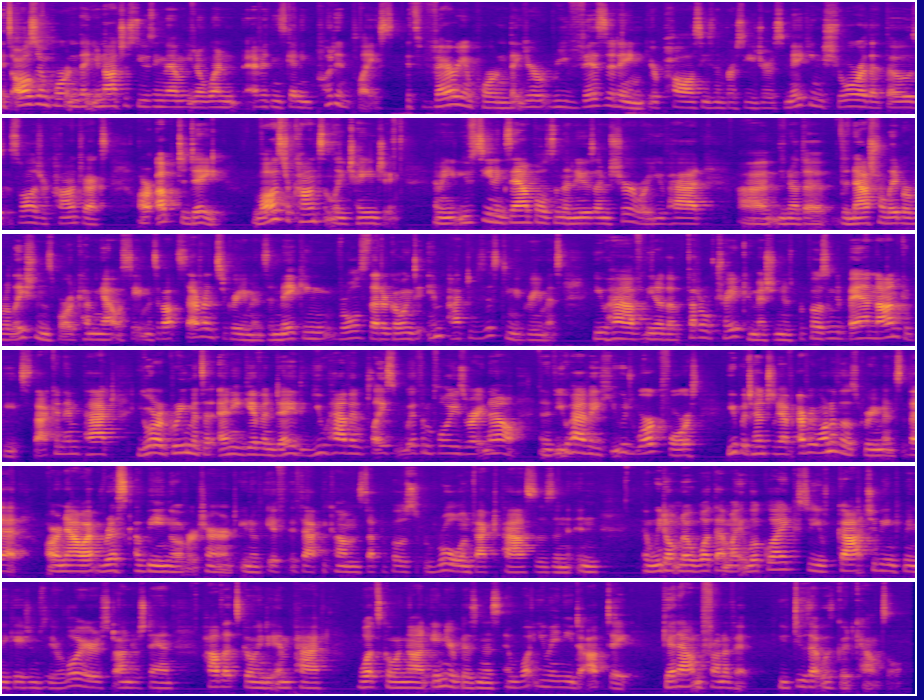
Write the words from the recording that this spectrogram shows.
It's also important that you're not just using them, you know, when everything's getting put in place. It's very important that you're revisiting your policies and procedures, making sure that those, as well as your contracts, are up to date. Laws are constantly changing. I mean, you've seen examples in the news, I'm sure, where you've had, um, you know, the the National Labor Relations Board coming out with statements about severance agreements and making rules that are going to impact existing agreements. You have, you know, the Federal Trade Commission is proposing to ban non-competes. That can impact your agreements at any given day that you have in place with employees right now. And if you have a huge workforce, you potentially have every one of those agreements that are now at risk of being overturned. You know, if, if that becomes that proposed rule, in fact, passes and, and and we don't know what that might look like. So you've got to be in communications with your lawyers to understand how that's going to impact what's going on in your business and what you may need to update. Get out in front of it. You do that with good counsel.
